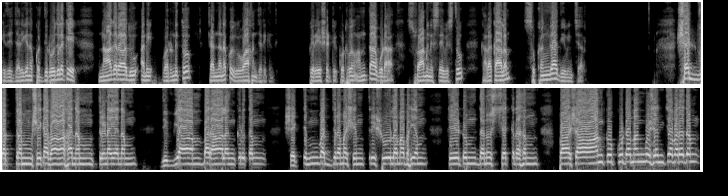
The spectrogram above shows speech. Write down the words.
ఇది జరిగిన కొద్ది రోజులకే నాగరాజు అని వరుణితో చందనకు వివాహం జరిగింది. పిరేశెట్టి కుటుంబం అంతా కూడా స్వామిని సేవిస్తూ కలకాలం సుఖంగా జీవించారు. షడ్వక్త్రం శిఖవాహనం త్రినయనం దివ్యాంబరాలంకృతం శక్తిం వజ్రమశిం త్రిశూలమభయం కేటుం ధనుశ్చక్రహం పాశాంకుకుటమంగుశం వరదం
